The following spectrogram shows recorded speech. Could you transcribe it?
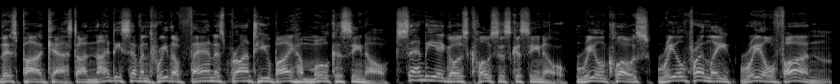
This podcast on 97.3 The Fan is brought to you by Jamul Casino, San Diego's closest casino. Real close, real friendly, real fun.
